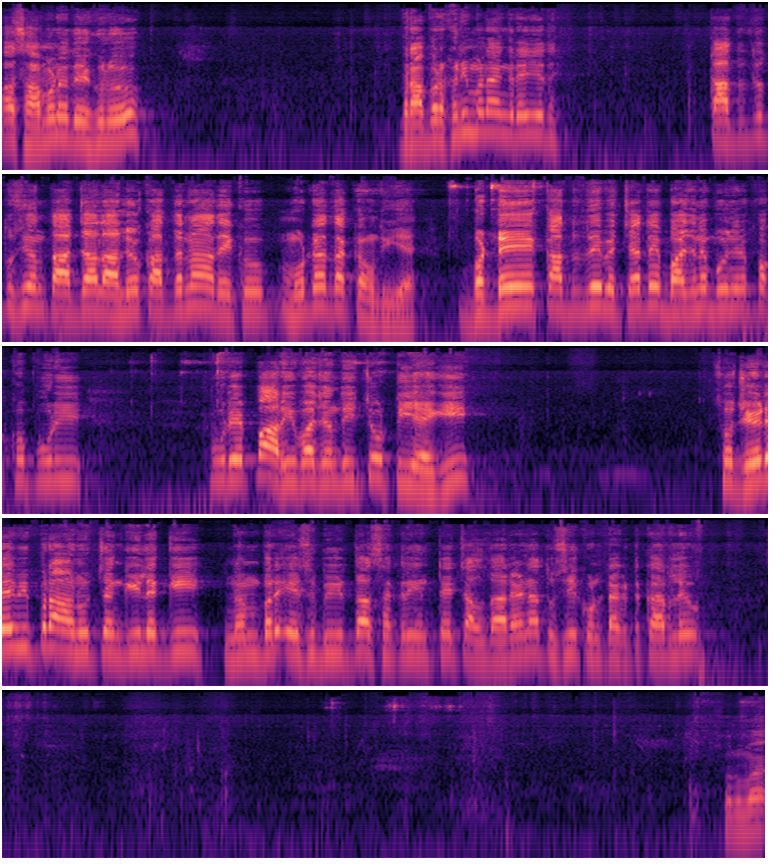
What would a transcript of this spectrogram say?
ਆ ਸਾਹਮਣੇ ਦੇਖ ਲਓ। ਬਰਾਬਰ ਖੜੀ ਮੜਾ ਅੰਗਰੇਜ਼ ਦੇ ਕੱਦ ਤੇ ਤੁਸੀਂ ਅੰਦਾਜ਼ਾ ਲਾ ਲਿਓ, ਕੱਦ ਨਾ ਦੇਖੋ, ਮੋਢਾ ਤੱਕ ਆਉਂਦੀ ਹੈ। ਵੱਡੇ ਕੱਦ ਦੇ ਵਿੱਚ ਹੈ ਤੇ ਵਜਨ ਬੁਜਨ ਪੱਖੋਂ ਪੂਰੀ ਪੂਰੇ ਭਾਰੀ ਵਜਨ ਦੀ ਝੋਟੀ ਹੈਗੀ। ਸੋ ਜਿਹੜੇ ਵੀ ਭਰਾ ਨੂੰ ਚੰਗੀ ਲੱਗੀ, ਨੰਬਰ ਇਸ ਵੀਰ ਦਾ ਸਕਰੀਨ ਤੇ ਚੱਲਦਾ ਰਹਿਣਾ, ਤੁਸੀਂ ਕੰਟੈਕਟ ਕਰ ਲਿਓ। ਤੁਹਾਨੂੰ ਮੈਂ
